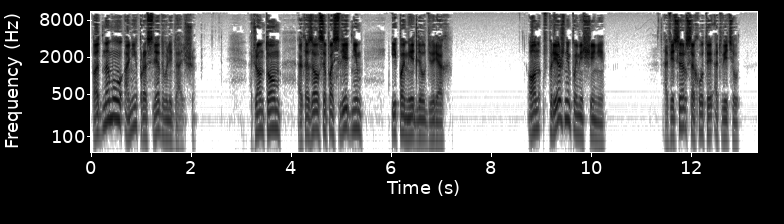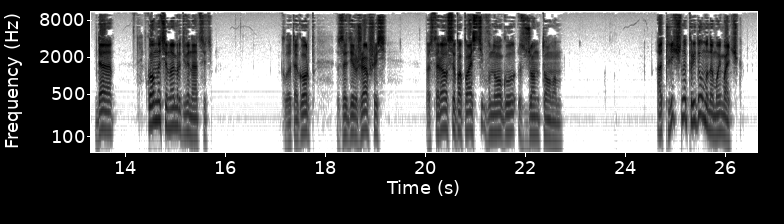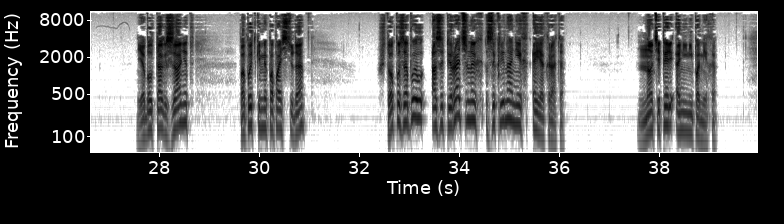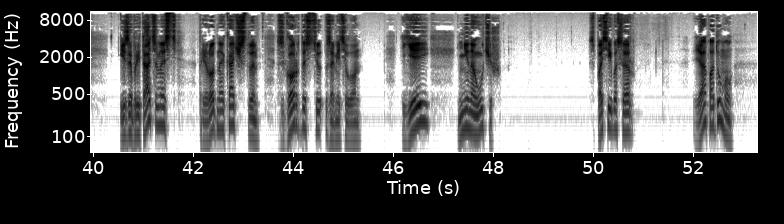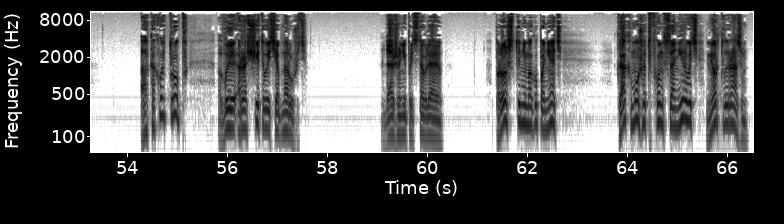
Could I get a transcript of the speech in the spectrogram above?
По одному они проследовали дальше. Джон Том оказался последним и помедлил в дверях. «Он в прежнем помещении?» Офицер с охотой ответил. «Да, в комнате номер двенадцать». Клотогорб, задержавшись, постарался попасть в ногу с Джон Томом. «Отлично придумано, мой мальчик. Я был так занят попытками попасть сюда, что позабыл о запирательных заклинаниях Эйократа. Но теперь они не помеха. Изобретательность — природное качество, — с гордостью заметил он. Ей не научишь. Спасибо, сэр. Я подумал, а какой труп вы рассчитываете обнаружить? Даже не представляю. Просто не могу понять, как может функционировать мертвый разум.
